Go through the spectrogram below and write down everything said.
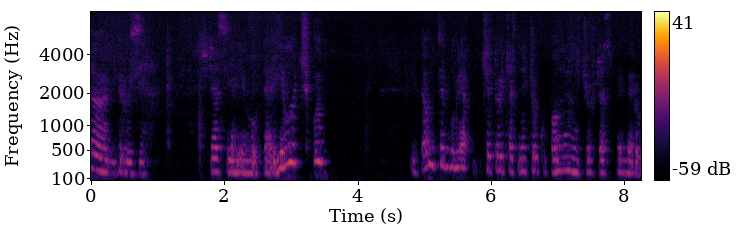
Так, друзі. Зараз я його тарілочку. І там цибуля, чи той часничок ну нічого, зараз приберу.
